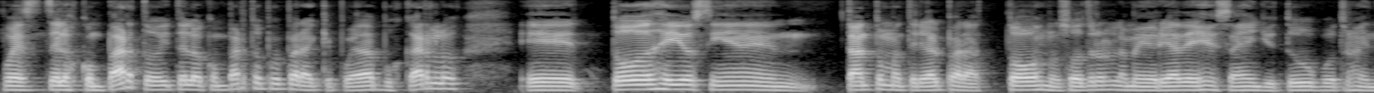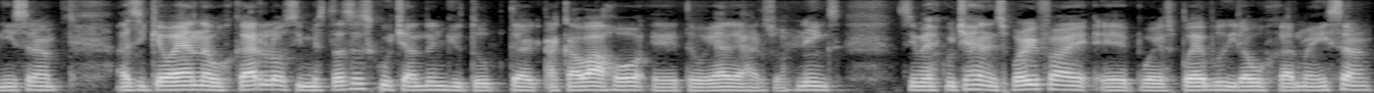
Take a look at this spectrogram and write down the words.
pues te los comparto y te lo comparto pues para que puedas buscarlo. Eh, todos ellos tienen tanto material para todos nosotros. La mayoría de ellos están en YouTube, otros en Instagram. Así que vayan a buscarlo. Si me estás escuchando en YouTube, acá abajo te voy a dejar sus links. Si me escuchas en Spotify, pues puedes ir a buscarme en Instagram.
